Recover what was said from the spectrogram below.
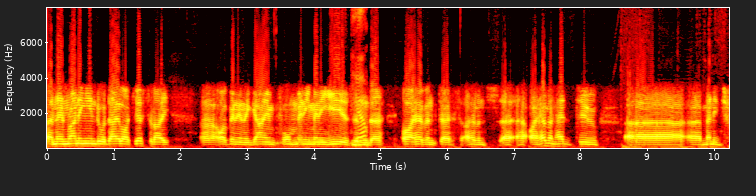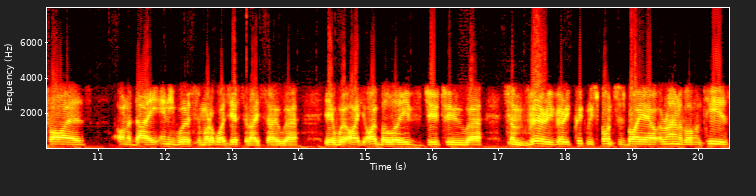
and then running into a day like yesterday. Uh, I've been in the game for many many years, Yep. and uh, I haven't uh, I haven't uh, I haven't had to uh, uh, manage fires on a day any worse than what it was yesterday. So uh, yeah, we I, I believe due to uh, some very very quick responses by our Orana volunteers,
